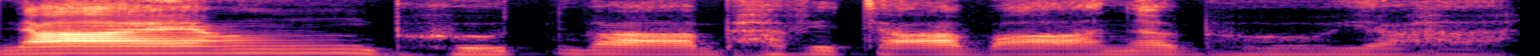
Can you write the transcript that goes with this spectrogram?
nayang bhutva bhavita vana bhuyaha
